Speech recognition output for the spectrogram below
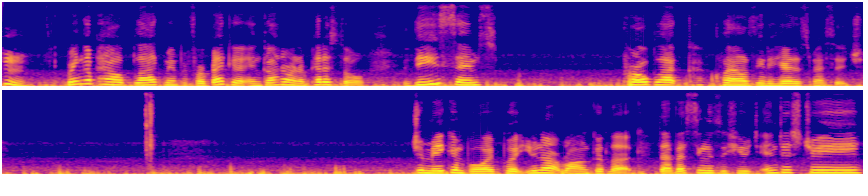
Hmm. Bring up how black men prefer Becca and got her on a pedestal. These Sims pro black clowns need to hear this message. Jamaican boy put, You not wrong, good luck. Divesting is a huge industry.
